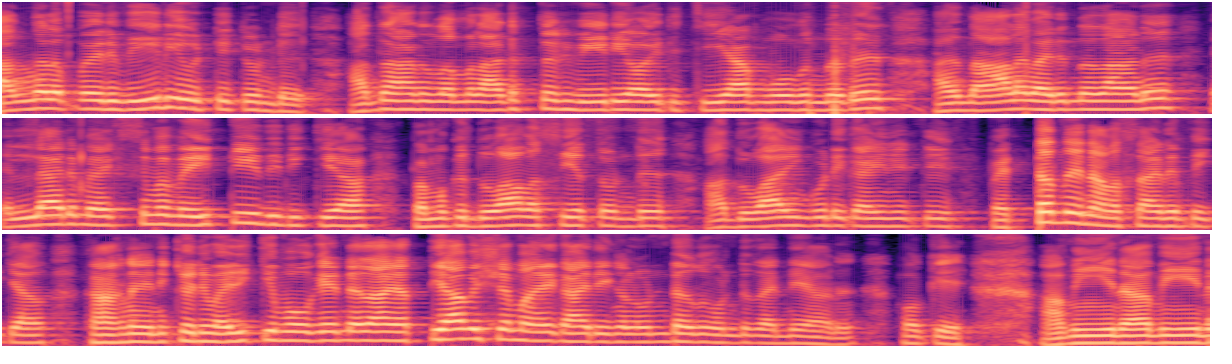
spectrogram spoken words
തങ്ങളിപ്പോൾ ഒരു വീഡിയോ ഇട്ടിട്ടുണ്ട്. അതാണ് നമ്മൾ അടുത്തൊരു വീഡിയോ ആയിട്ട് ചെയ്യാൻ പോകുന്നത്. അത് നാളെ വരുന്നതാണ്. എല്ലാവരും മാക്സിമം വെയിറ്റ് ചെയ്തിരിക്കുക. നമുക്ക് ദുവാ വസിയത്തുണ്ട്. ആ ദുവായും കൂടി കഴിഞ്ഞിട്ട് പെട്ടെന്ന് തന്നെ അവസാനിപ്പിക്കാം. കാരണം എനിക്കൊരു വഴിക്ക് പോകേണ്ടതായ അത്യാവശ്യമായ കാര്യങ്ങളുണ്ട് അതുകൊണ്ട് തന്നെയാണ്. ഓക്കെ അമീൻ അമീൻ.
